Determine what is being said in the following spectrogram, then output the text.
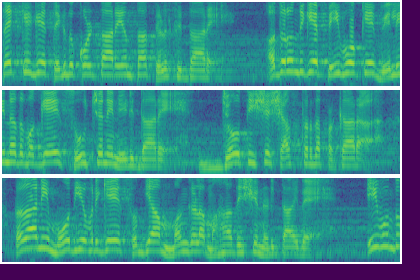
ತೆಕ್ಕೆಗೆ ತೆಗೆದುಕೊಳ್ತಾರೆ ಅಂತ ತಿಳಿಸಿದ್ದಾರೆ. ಅದರೊಂದಿಗೆ ಪಿಒಕೆ ವಿಲೀನದ ಬಗ್ಗೆ ಸೂಚನೆ ನೀಡಿದ್ದಾರೆ. ಜ್ಯೋತಿಷ್ಯ ಶಾಸ್ತ್ರದ ಪ್ರಕಾರ ಪ್ರಧಾನಿ ಮೋದಿಯವರಿಗೆ ಸದ್ಯ ಮಂಗಳ ಮಹಾದೇಶಿ ನಡೀತಾ ಇದೆ. ಈ ಒಂದು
